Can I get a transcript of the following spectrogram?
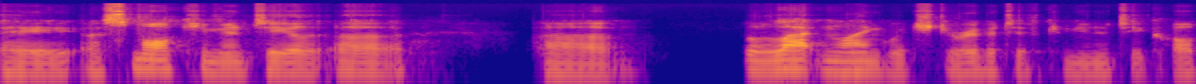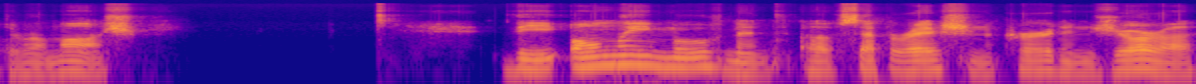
a, a small community, uh, uh, Latin language derivative community called the Romansh. The only movement of separation occurred in Jura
